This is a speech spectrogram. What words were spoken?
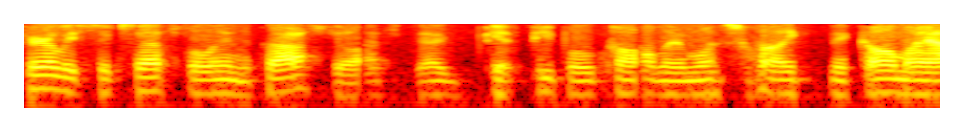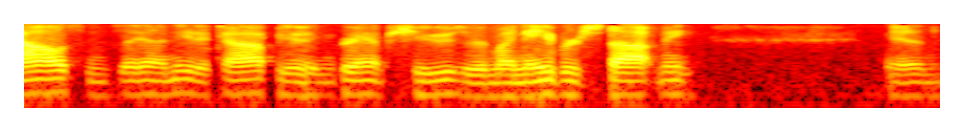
fairly successful in the Crossville. I, I get people call me once in a while. They call my house and say I need a copy of Gramps Shoes, or my neighbors stop me and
